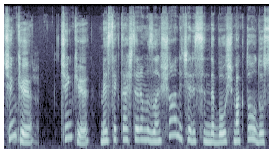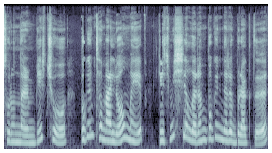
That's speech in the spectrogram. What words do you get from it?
Çünkü çünkü meslektaşlarımızın şu an içerisinde boğuşmakta olduğu sorunların birçoğu bugün temelli olmayıp geçmiş yılların bugünlere bıraktığı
